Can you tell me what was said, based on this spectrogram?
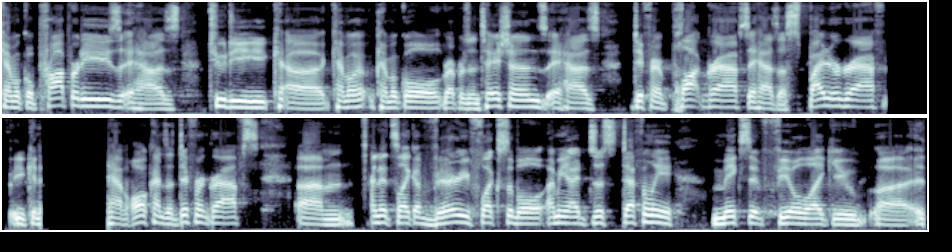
chemical properties, it has 2D uh, chemi- chemical representations, it has different plot graphs, it has a spider graph. You can have all kinds of different graphs, um, and it's like a very flexible. I mean, I just definitely makes it feel like you uh,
